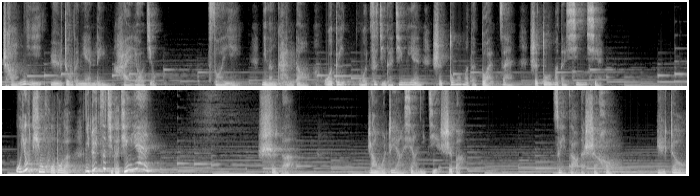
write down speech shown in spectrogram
乘以宇宙的年龄还要久。所以，你能看到我对我自己的经验是多么的短暂，是多么的新鲜。我又听糊涂了，你对自己的经验？是的。让我这样向你解释吧。最早的时候，宇宙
